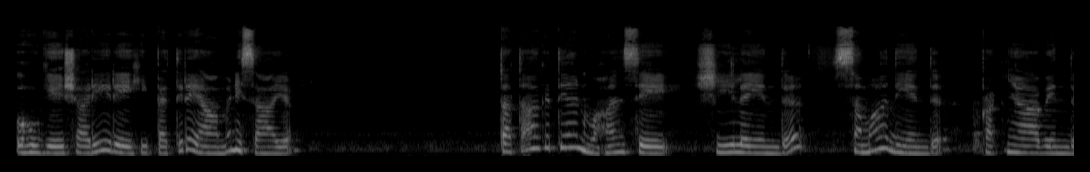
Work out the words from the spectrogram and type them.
ඔහුගේ ශරීරයේහි පැතිර යාම නිසාය. තථාගතයන් වහන්සේ ශීලයෙන්ද සමාධියෙන්ද ප්‍රඥාවෙන්ද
